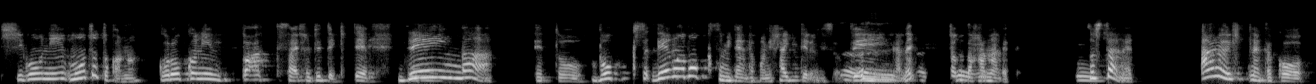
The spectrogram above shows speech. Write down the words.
?4、5人もうちょっとかな ?5、6人バーって最初出てきて、全員が、えっと、ボックス、電話ボックスみたいなところに入ってるんですよ。全員がね、ちょっと離れて。うん。そしたらね、ある日、なんかこう、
